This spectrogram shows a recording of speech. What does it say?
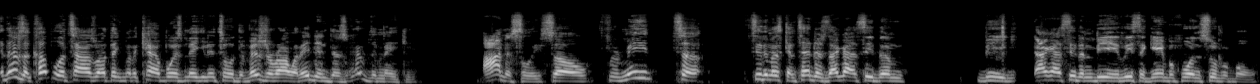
there's a couple of times where I think about the Cowboys making it to a division round where they didn't deserve to make it. Honestly, so for me to see them as contenders, I got to see them be I gotta see them be at least a game before the Super Bowl.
